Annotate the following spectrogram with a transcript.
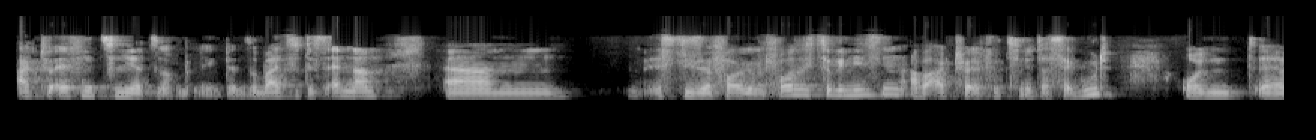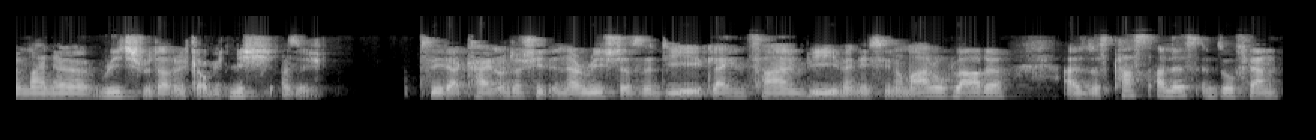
Aktuell funktioniert es noch mit LinkedIn. Sobald sich das ändern, ähm, ist diese Folge mit Vorsicht zu genießen, aber aktuell funktioniert das sehr gut. Und äh, meine Reach wird dadurch, glaube ich, nicht, also ich sehe da keinen Unterschied in der Reach. Das sind die gleichen Zahlen, wie wenn ich sie normal hochlade. Also das passt alles. Insofern,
